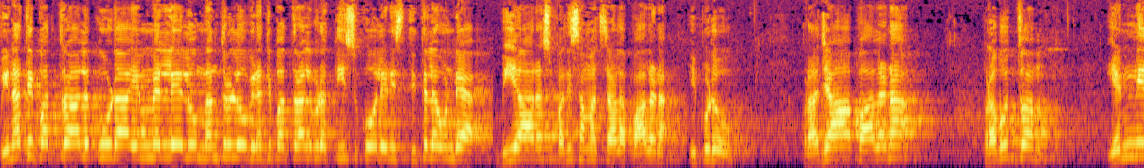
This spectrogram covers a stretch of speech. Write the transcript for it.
వినతి పత్రాలు కూడా ఎమ్మెల్యేలు మంత్రులు వినతి పత్రాలు కూడా తీసుకోలేని స్థితిలో ఉండే బీఆర్ఎస్ పది సంవత్సరాల పాలన. ఇప్పుడు ప్రజాపాలన ప్రభుత్వం ఎన్ని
